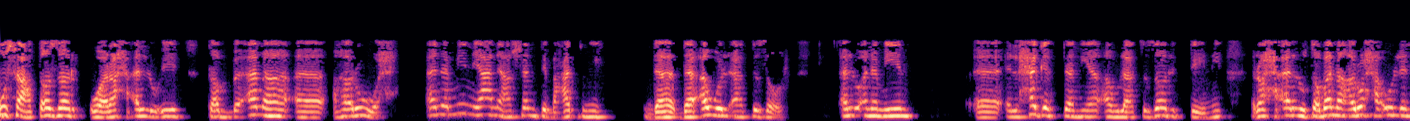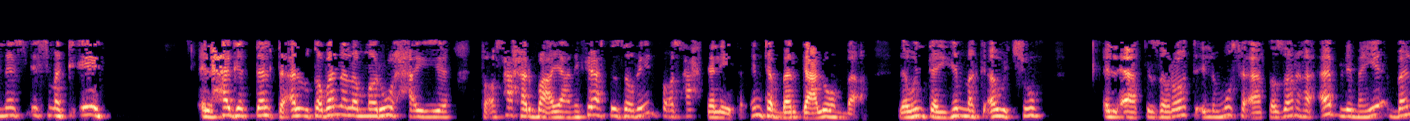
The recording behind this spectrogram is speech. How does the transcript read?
موسى اعتذر وراح قال له إيه؟ طب أنا آه، هروح. أنا مين يعني عشان تبعتني؟ ده ده أول اعتذار. قال له أنا مين؟ آه الحاجة الثانية أو الاعتذار الثاني راح قال له طب أنا أروح أقول للناس اسمك إيه؟ الحاجة الثالثة قال له طب أنا لما أروح في أصحاح أربعة يعني في اعتذارين في أصحاح ثلاثة أنت برجع لهم بقى. لو أنت يهمك قوي تشوف الاعتذارات اللي موسى اعتذرها قبل ما يقبل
